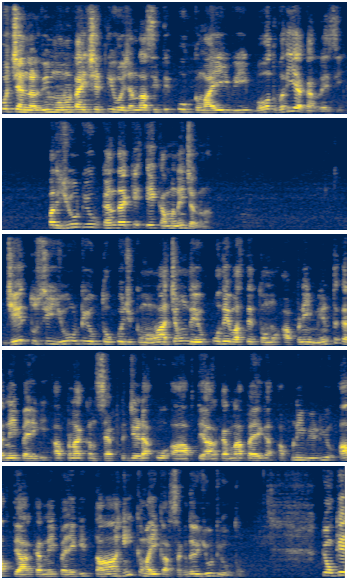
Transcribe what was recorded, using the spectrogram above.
ਉਹ ਚੈਨਲ ਵੀ ਮੋਨੋਟਾਈਜ਼ ਛੇਤੀ ਹੋ ਜਾਂਦਾ ਸੀ ਤੇ ਉਹ ਕਮਾਈ ਵੀ ਬਹੁਤ ਵਧੀਆ ਕਰ ਰਹੇ ਸੀ। ਪਰ YouTube ਕਹਿੰਦਾ ਕਿ ਇਹ ਕੰਮ ਨਹੀਂ ਚੱਲਣਾ। ਜੇ ਤੁਸੀਂ YouTube ਤੋਂ ਕੁਝ ਕਮਾਉਣਾ ਚਾਹੁੰਦੇ ਹੋ, ਉਹਦੇ ਵਾਸਤੇ ਤੁਹਾਨੂੰ ਆਪਣੀ ਮਿਹਨਤ ਕਰਨੀ ਪਏਗੀ, ਆਪਣਾ ਕਨਸੈਪਟ ਜਿਹੜਾ ਉਹ ਆਪ ਤਿਆਰ ਕਰਨਾ ਪਏਗਾ, ਆਪਣੀ ਵੀਡੀਓ ਆਪ ਤਿਆਰ ਕਰਨੀ ਪਏਗੀ, ਤਾਂ ਹੀ ਕਮਾਈ ਕਰ ਸਕਦੇ ਹੋ YouTube ਤੋਂ। ਕਿਉਂਕਿ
